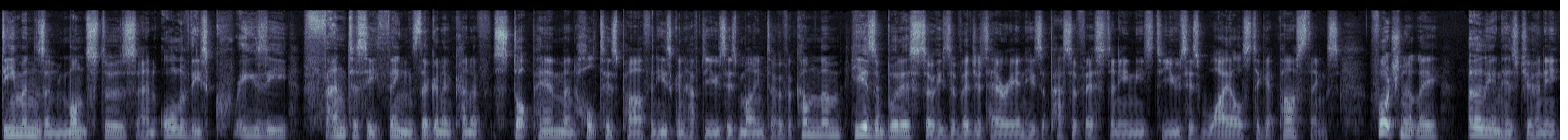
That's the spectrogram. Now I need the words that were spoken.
demons and monsters and all of these crazy fantasy things. They're going to kind of stop him and halt his path, and he's going to have to use his mind to overcome them. He is a Buddhist, so he's a vegetarian, he's a pacifist, and he needs to use his wiles to get past things. Fortunately, Early in his journey,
